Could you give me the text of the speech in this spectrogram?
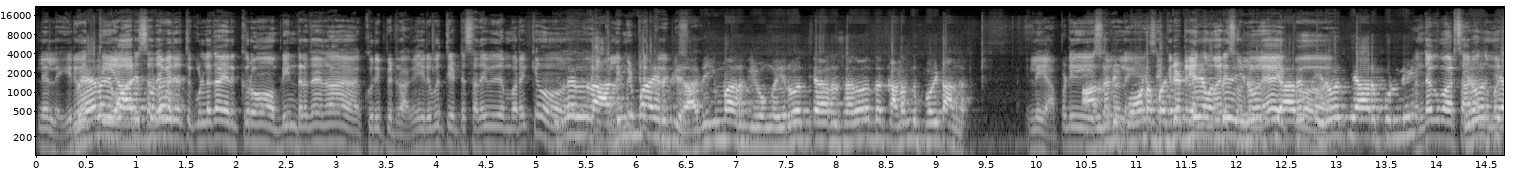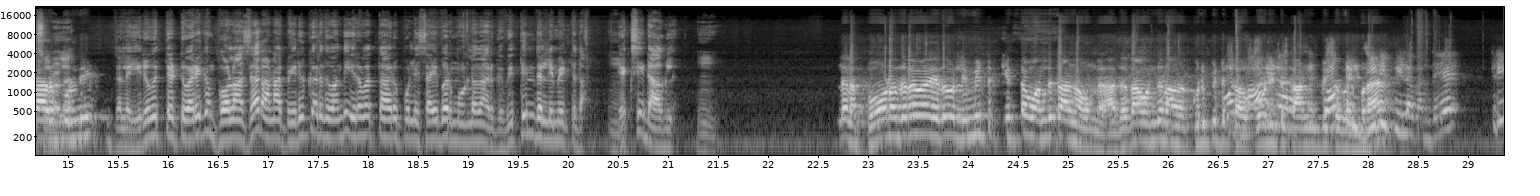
இல்ல இல்ல. இருபத்தி ஆறு வேலைவாய்ப்புல- சதவீதத்துக்குள்ள தான் இருக்கிறோம் அப்படின்றத தான் குறிப்பிடுறாங்க. இருபத்தி எட்டு சதவீதம் வரைக்கும் இல்ல இல்ல. அதிகமா இருக்கு. அதிகமா இருக்கு. இவங்க இருபத்தி ஆறு சதவீதத்தை கடந்து போயிட்டாங்க. இல்லையா அப்படி போன செக்ரட்டரி பட்ஜெட்லயே வந்து இருபத்தி ஆறு இப்போ இருபத்தி ஆறு புள்ளி நந்தகுமார் சார் இருபத்தி ஆறு புள்ளி. இதுல இருபத்தெட்டு வரைக்கும் போகலாம் சார். ஆனா இப்ப இருக்கிறது வந்து இருபத்தாறு புள்ளி சைபர் மூணுல தான் இருக்கு. வித்தின் த லிமிட் தான். எக்ஸிட் ஆகல. இல்ல இல்ல போன தடவை ஏதோ லிமிட் கிட்ட வந்துட்டாங்க அவங்க. அததான் வந்து நான் குறிப்பிட்டு கோடிட்டு காண்பிக்க விரும்புறேன். வந்து த்ரீ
